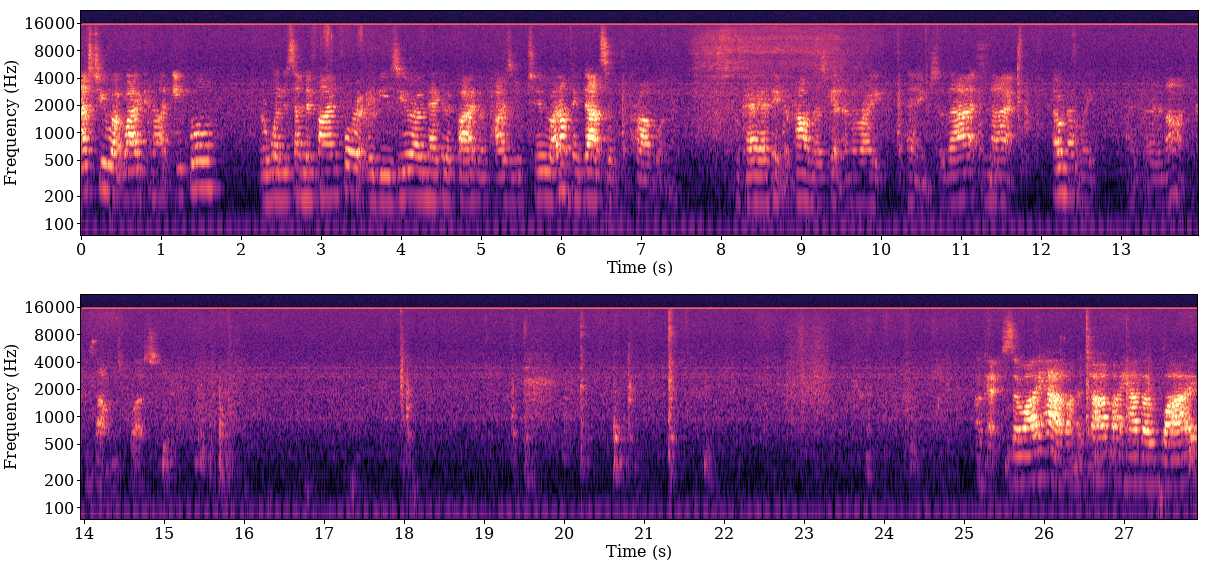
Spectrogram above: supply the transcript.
asked you what y cannot equal, or what it's undefined for, it would be 0, negative 5, and positive 2. I don't think that's a problem. Okay, I think the problem is getting the right thing. So that and that. Oh, no, wait. I better not, because that one's plus. Okay, so I have on the top, I have a y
